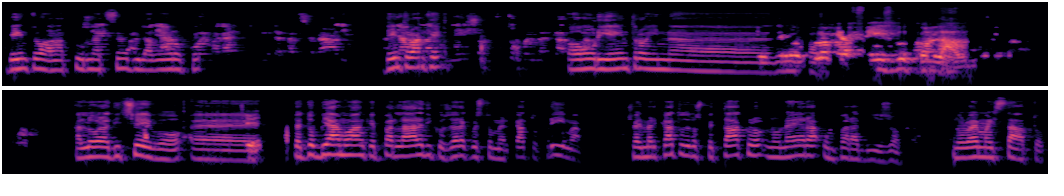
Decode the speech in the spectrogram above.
dentro a una turnazione di lavoro. Per... magari internazionali dentro anche ho un rientro in uh, quello che ha Facebook con l'audio allora dicevo eh, sì. cioè, dobbiamo anche parlare di cos'era questo mercato prima cioè il mercato dello spettacolo non era un paradiso non lo è mai stato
